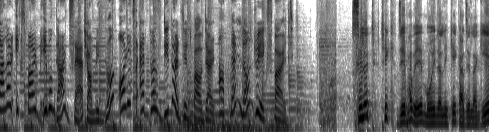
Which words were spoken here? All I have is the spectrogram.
কালার এক্সপার্ট এবং ডার্ক স্যাপ, সমৃদ্ধ অরিক্স অ্যাডভান্স ডিটারজেন্ট পাউডার, আপনার লন্ড্রি এক্সপার্ট। সিলেট ঠিক যেভাবে মঈন আলীকে কাজে লাগিয়ে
